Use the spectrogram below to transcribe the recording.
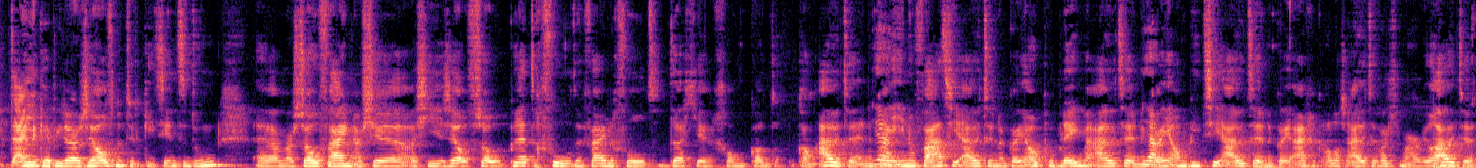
uiteindelijk heb je daar zelf natuurlijk iets in te doen. Eh, maar zo fijn als je, als je jezelf zo prettig voelt en veilig voelt, dat je gewoon kan, kan uiten. En dan Ja. kan je innovatie uiten, en dan kan je ook problemen uiten, en dan Ja. kan je ambitie uiten, en dan kan je eigenlijk alles uiten wat je maar wil uiten.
